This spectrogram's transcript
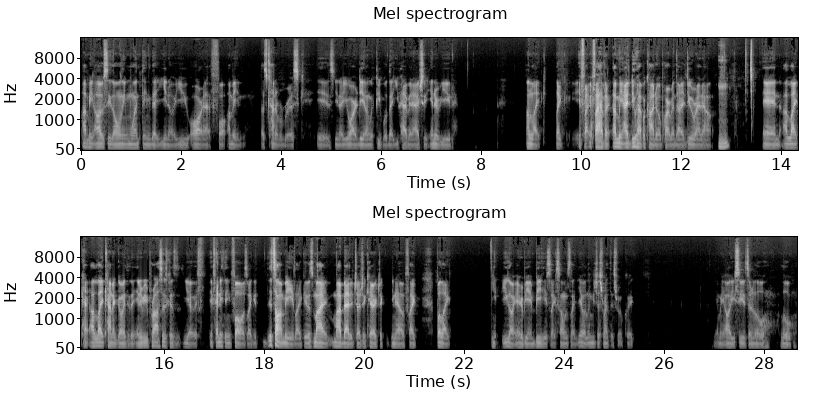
I mean, obviously, the only one thing that you know you are at fault. I mean, that's kind of a risk. Is you know you are dealing with people that you haven't actually interviewed. Unlike like if I if I have a I mean I do have a condo apartment that I do rent out, Mhm. and I like I like kind of going through the interview process because you know if if anything falls like it, it's on me like it was my my bad to judge a character you know if like but like you, you go on Airbnb it's like someone's like yo let me just rent this real quick. I mean all you see is their little little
